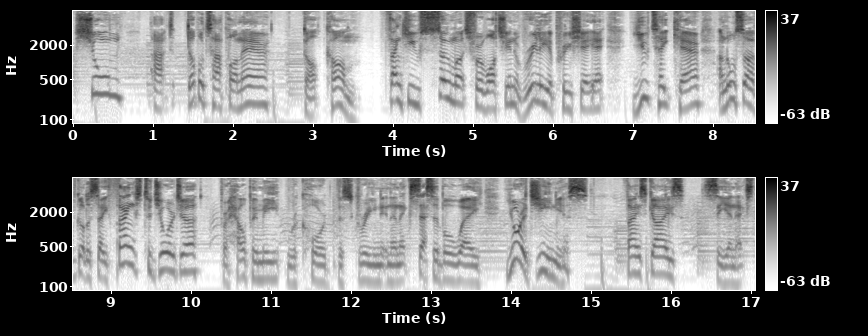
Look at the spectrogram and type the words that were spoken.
Shaun at doubletaponair.com. Thank you so much for watching. Really appreciate it. You take care. And also, I've got to say thanks to Georgia for helping me record the screen in an accessible way. You're a genius. Thanks, guys. See you next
